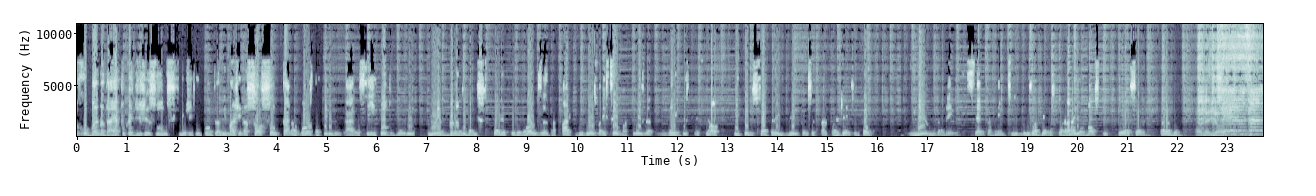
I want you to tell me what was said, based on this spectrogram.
romana da época de Jesus, que a gente encontra ali, imagina só soltar a voz naquele lugar, assim, todo mundo lembrando da história poderosa da parte de Deus, vai ser uma coisa muito especial e tem só três meses para você estar com a gente, então Jerusalém certamente nos abençoará e ao nosso coração, parabéns. Olha aí, ó. Jerusalém,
